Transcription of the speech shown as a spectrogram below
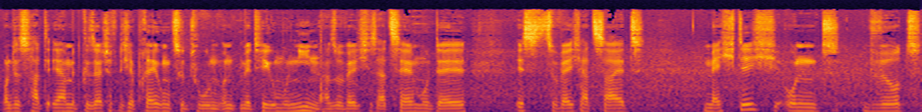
und es hat eher mit gesellschaftlicher Prägung zu tun und mit Hegemonien, also welches Erzählmodell ist zu welcher Zeit mächtig und wird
